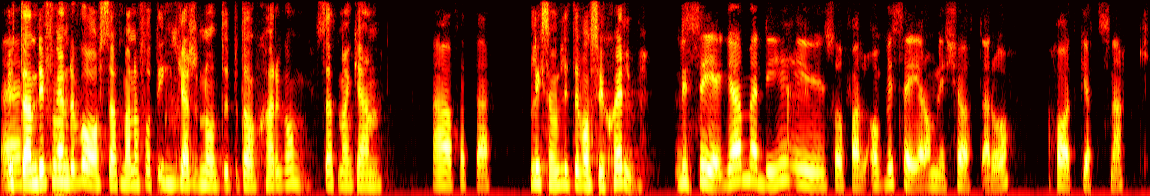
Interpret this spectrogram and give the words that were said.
Nej. Utan det får ändå vara så att man har fått in kanske någon typ av jargong. Så att man kan Ja, fattar. liksom lite vara sig själv. Det sega med det är ju i så fall, om vi säger om ni tjötar då, ha ett gött snack.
